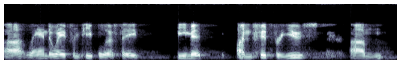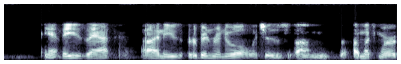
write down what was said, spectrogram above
uh, land away from people if they deem it unfit for use. Um, and they use that, uh, and they use urban renewal, which is um, a much more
